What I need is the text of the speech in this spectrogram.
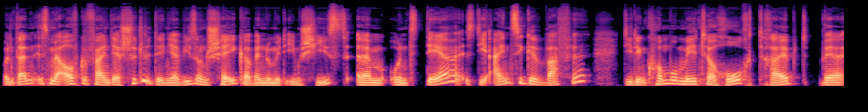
Und dann ist mir aufgefallen, der schüttelt den ja wie so ein Shaker, wenn du mit ihm schießt. Ähm, und der ist die einzige Waffe, die den Kombometer hochtreibt, äh,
